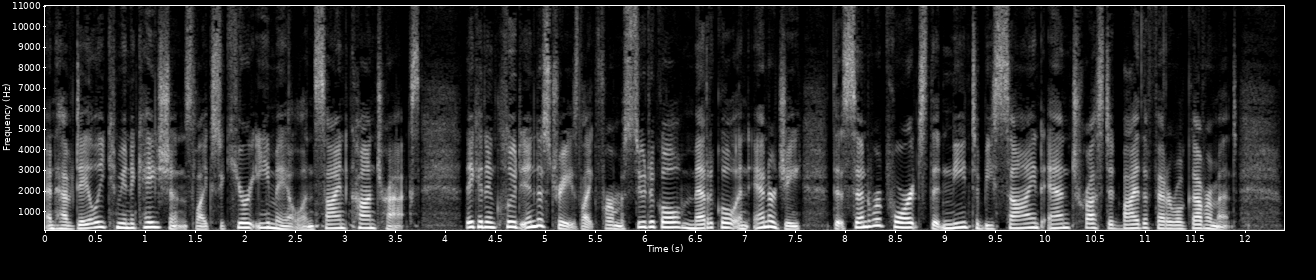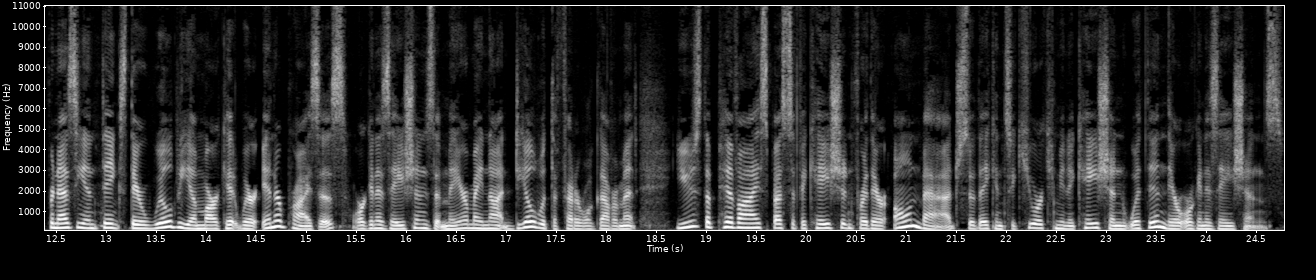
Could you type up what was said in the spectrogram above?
and have daily communications like secure email and signed contracts. They could include industries like pharmaceutical, medical, and energy that send reports that need to be signed and trusted by the federal government. Fernezian thinks there will be a market where enterprises, organizations that may or may not deal with the federal government, use the PIV-I specification for their own badge so they can secure communication within their organizations.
